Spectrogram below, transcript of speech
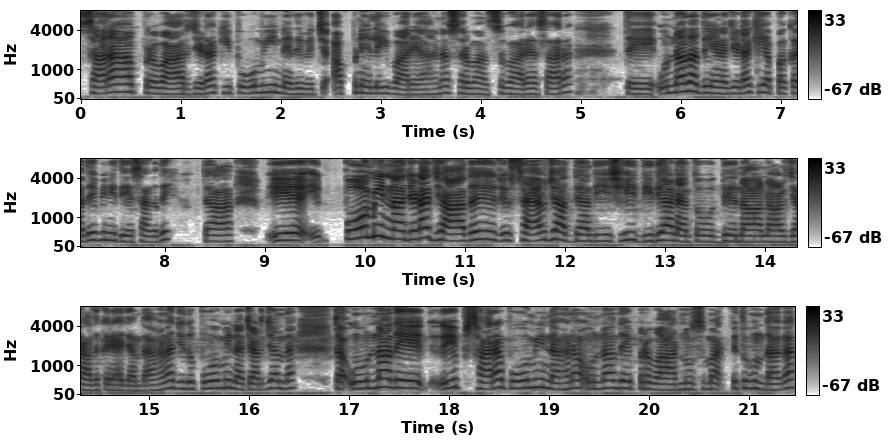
ਸਾਰਾ ਪਰਿਵਾਰ ਜਿਹੜਾ ਕਿ ਪੋ ਮਹੀਨੇ ਦੇ ਵਿੱਚ ਆਪਣੇ ਲਈ ਵਾਰਿਆ ਹਨਾ, ਸਰਬੰਸ ਵਾਰਿਆ ਸਾਰਾ, ਤੇ ਉਹਨਾਂ ਦਾ ਦੇਣ ਜਿਹੜਾ ਕਿ ਆਪਾਂ ਕਦੇ ਵੀ ਨਹੀਂ ਦੇ ਸਕਦੇ, ਤਾਂ ਇਹ ਪੋਹ ਮਹੀਨਾ ਜਿਹੜਾ ਯਾਦ, ਜੋ ਸਾਹਿਬਜ਼ਾਦਿਆਂ ਦੀ ਸ਼ਹੀਦੀ ਦਿਹਾੜਿਆਂ ਤੋਂ ਦੇ ਨਾਲ ਨਾਲ ਯਾਦ ਕਰਿਆ ਜਾਂਦਾ, ਹਨਾ? ਜਦੋਂ ਪੋਹ ਮਹੀਨਾ ਚੜ ਜਾਂਦਾ, ਤਾਂ ਉਹਨਾਂ ਦੇ, ਇਹ ਸਾਰਾ ਪੋਹ ਮਹੀਨਾ, ਹਨਾ, ਉਹਨਾਂ ਦੇ ਪਰਿਵਾਰ ਨੂੰ ਸਮਰਪਿਤ ਹੁੰਦਾਗਾ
